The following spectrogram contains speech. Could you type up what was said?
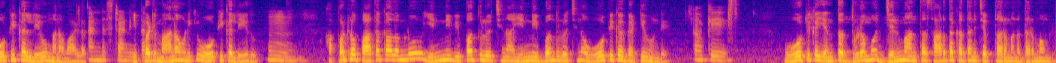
ఓపికలు లేవు మన వాళ్ళకి. ఇప్పటి మానవునికి ఓపిక లేదు. అప్పట్లో పాతకాలంలో ఎన్ని విపత్తులు వచ్చినా ఎన్ని ఇబ్బందులు వచ్చినా ఓపిక గట్టి ఉండే. ఓకే. ఓపిక ఎంత దృఢమో జన్మ అంత సార్థకత అని చెప్తారు మన ధర్మంలో.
